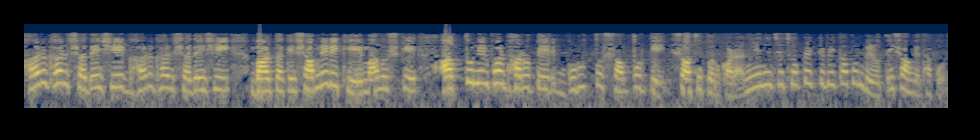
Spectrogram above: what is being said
হর ঘর স্বদেশী, ঘর ঘর স্বদেশী বার্তাকে সামনে রেখে মানুষকে আত্মনির্ভর ভারতের গুরুত্ব সম্পর্কে সচেতন করা। নিয়ে নিচ্ছে ছোট্ট একটি বিজ্ঞাপন বিরতি সঙ্গে থাকুন।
